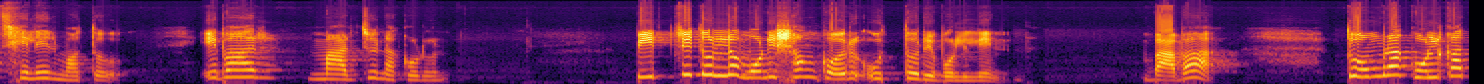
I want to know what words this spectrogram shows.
ছেলের মতো, এবার মার্জনা করুন। পিতৃতুল্য মণিশঙ্কর উত্তরে বলিলেন, বাবা, তোমরা কলকাতায়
